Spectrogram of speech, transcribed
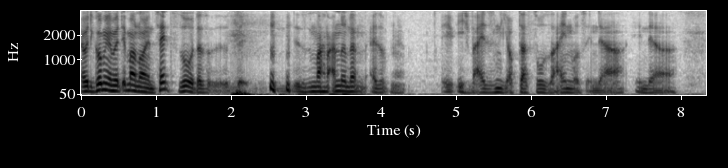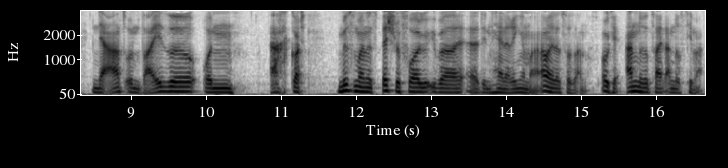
aber die kommen ja mit immer neuen Sets, so, das, das machen andere dann, also, ja. ich weiß es nicht, ob das so sein muss in der, in der, in der Art und Weise und, ach Gott, müssen wir eine Special-Folge über äh, den Herr der Ringe machen. Aber das ist was anderes. Okay, andere Zeit, anderes Thema.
